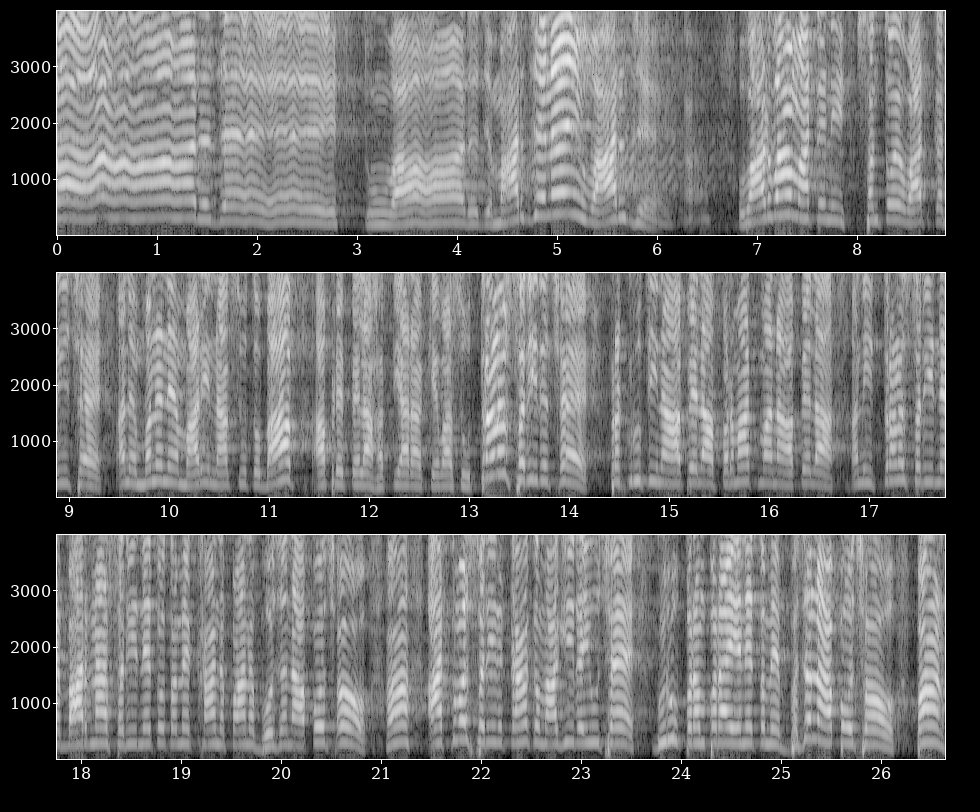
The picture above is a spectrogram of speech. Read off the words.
વારજે, તું વારજે, મારજે નહીં, વારજે. વાળવા માટેની સંતોએ વાત કરી છે અને મનને મારી નાખશું તો બાપ, આપણે પેલા હત્યારા કહેવાશું. ત્રણ શરીર છે, પ્રકૃતિના આપેલા, પરમાત્માના આપેલા અને ત્રણ શરીરને બહારના શરીરને તો તમે ખાન પાન ભોજન આપો છો. હા, આત્મ શરીર કાંક માગી રહ્યું છે, ગુરુ પરંપરાએ એને તમે ભજન આપો છો. પણ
